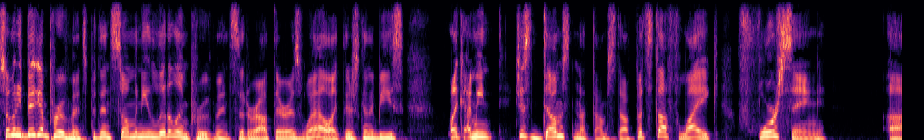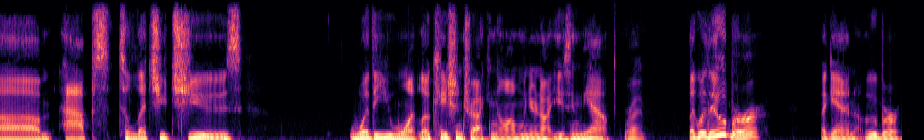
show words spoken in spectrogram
so many big improvements, but then so many little improvements that are out there as well. Like there's going to be, like, I mean, just dumb, not dumb stuff, but stuff like forcing um, apps to let you choose whether you want location tracking on when you're not using the app. Right. Like with Uber, again, Uber,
